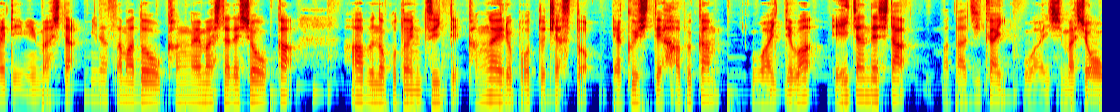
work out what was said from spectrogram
えてみました。皆様どう考えましたでしょうか？ハーブのことについて考えるポッドキャスト、略してハブカン。お相手は A ちゃんでした。また次回お会いしましょう。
